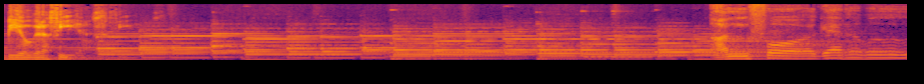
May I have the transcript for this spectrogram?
Biografías. Unforgettable.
